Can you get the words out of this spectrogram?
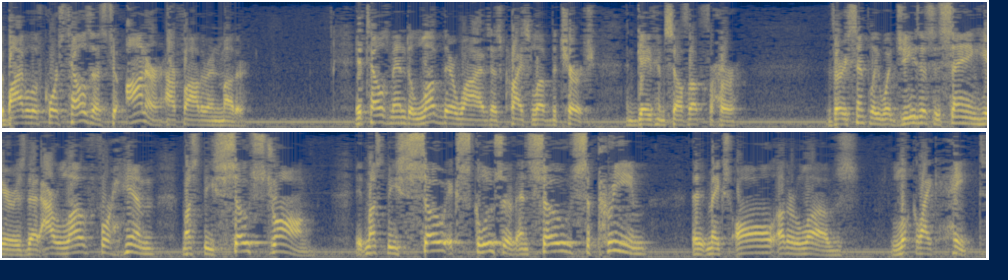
The Bible, of course, tells us to honor our father and mother. It tells men to love their wives as Christ loved the church and gave himself up for her. Very simply, what Jesus is saying here is that our love for him must be so strong, it must be so exclusive and so supreme that it makes all other loves look like hate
